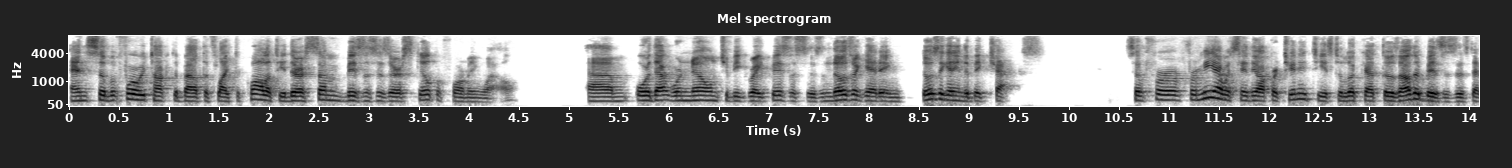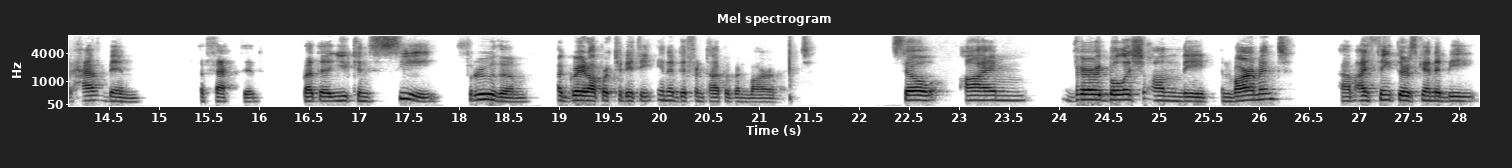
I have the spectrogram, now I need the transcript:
And so before we talked about the flight to quality, there are some businesses that are still performing well, um, or that were known to be great businesses, and those are getting those are getting the big checks. So for, for me, I would say the opportunity is to look at those other businesses that have been affected but that you can see through them a great opportunity in a different type of environment. So I'm very bullish on the environment. Um, I think there's going to be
